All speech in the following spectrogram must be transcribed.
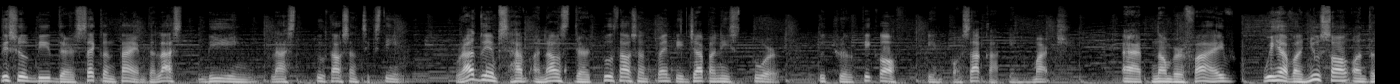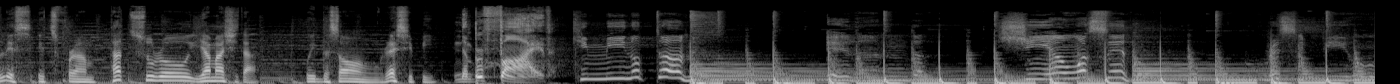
This will be their second time, the last being last 2016. Radwimps have announced their 2020 Japanese tour, which will kick off in Osaka in March. At number 5, we have a new song on the list. It's from Tatsuro Yamashita with the song Recipe. Number 5幸せのレシピを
